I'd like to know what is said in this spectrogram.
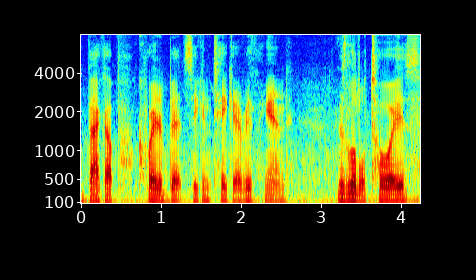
back up quite a bit so you can take everything in. There's little toys.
